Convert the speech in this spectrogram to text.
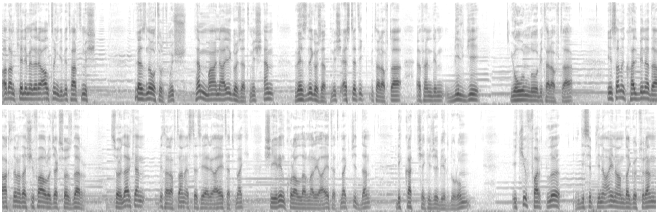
Adam kelimeleri altın gibi tartmış, vezne oturtmuş, hem manayı gözetmiş, hem vezni gözetmiş, estetik bir tarafta, efendim bilgi yoğunluğu bir tarafta. İnsanın kalbine de aklına da şifa olacak sözler söylerken bir taraftan estetiğe riayet etmek, şiirin kurallarına riayet etmek cidden dikkat çekici bir durum. İki farklı disiplini aynı anda götüren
